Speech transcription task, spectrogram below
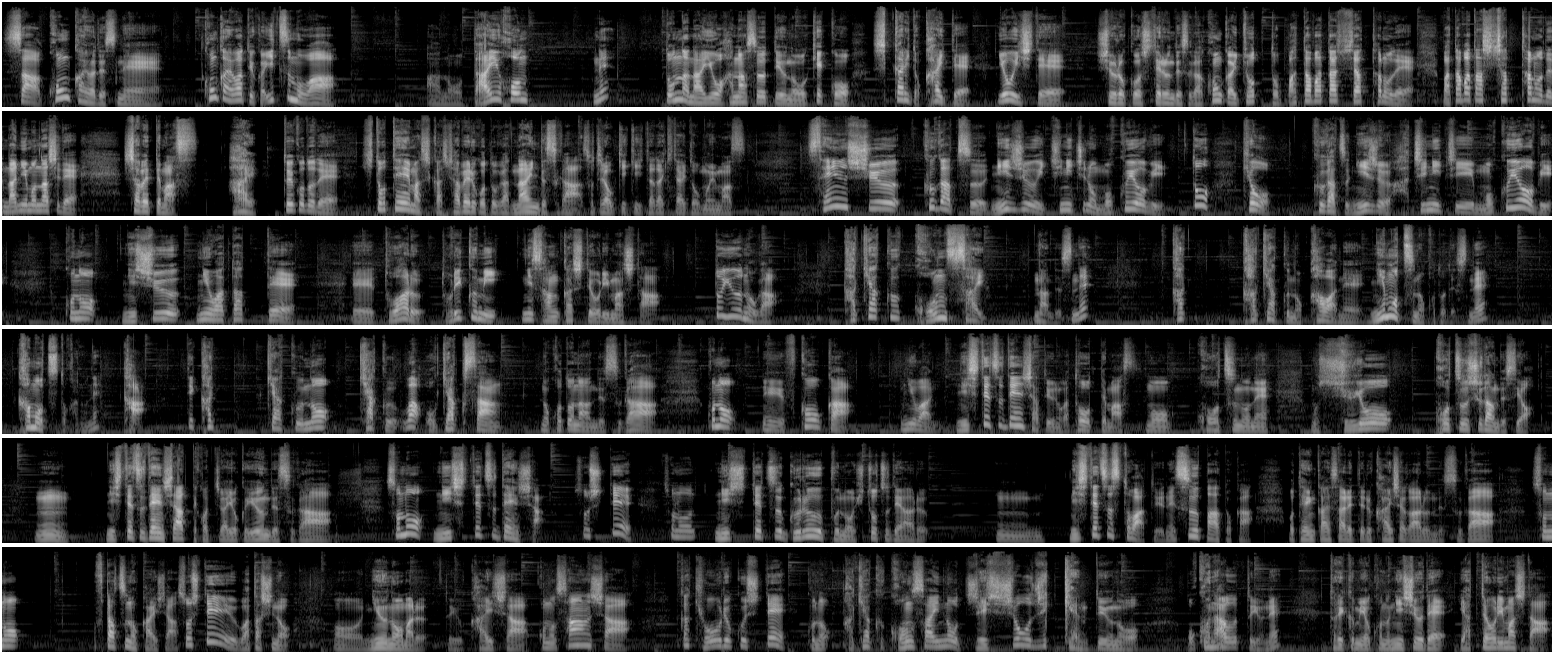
さあ今回はですね今回はというかいつもはあの台本ねどんな内容を話すっていうのを結構しっかりと書いて用意して収録をしてるんですが今回ちょっとバタバタしちゃったのでバタバタしちゃったので何もなしで喋ってます。はい。ということで1テーマしか喋ることがないんですがそちらお聞きいただきたいと思います。先週9月21日の木曜日と今日9月28日木曜日この2週にわたって、えー、とある取り組みに参加しておりました。というのが貨客根菜なんですね。貨客の「貨」はね荷物のことですね。貨物とかのね「貨」で貨客の「客」はお客さんのことなんですがこの、えー、福岡には西鉄電車というのが通ってます。もう交通のねもう主要交通手段ですよ。うん。西鉄電車ってこっちはよく言うんですがその西鉄電車そしてその西鉄グループの一つである、うん、西鉄ストアというねスーパーとかを展開されてる会社があるんですがその2つの会社そして私のニューノーマルという会社この3社が協力してこの貨客根菜の実証実験というのを行うというね取り組みをこの2週でやっておりました。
